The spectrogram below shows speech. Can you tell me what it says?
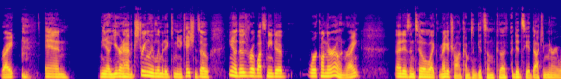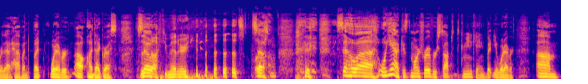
right and you know you're going to have extremely limited communication so you know those robots need to work on their own right that is until like megatron comes and gets them because I, I did see a documentary where that happened but whatever I'll, i digress It's so documentary. So, so, uh, well, yeah, because the Mars rover stopped communicating, but yeah, whatever. Um,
